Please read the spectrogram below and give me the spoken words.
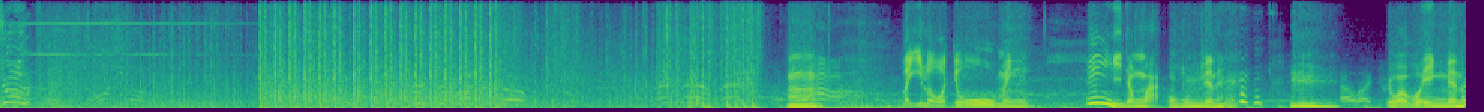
Shoot! Hmm. Ừ. Lây lò chủ mấy đồng mạc của mình đây nè Đồng mạc của em đây nè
